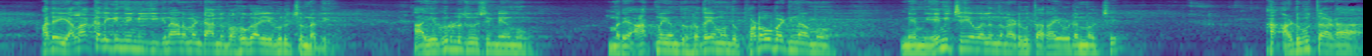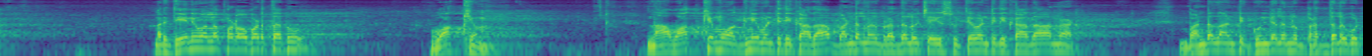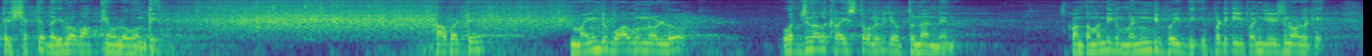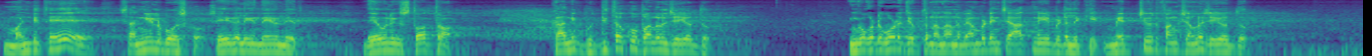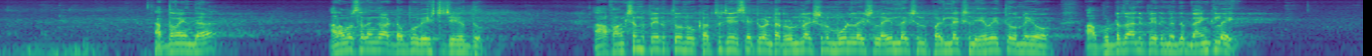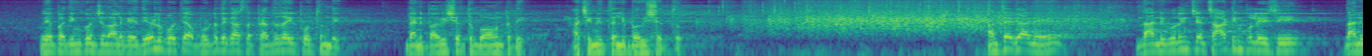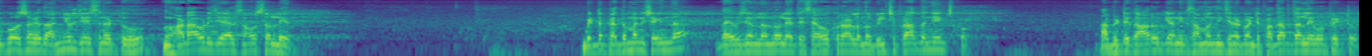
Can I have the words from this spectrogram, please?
అదే ఎలా కలిగింది మీకు ఈ జ్ఞానం అంటే ఆమె బహుగా ఎగురుచున్నది. ఆ ఎగురులు చూసి మేము మరి ఆత్మయందు హృదయమందు పొడవబడినాము మేము ఏమి చేయవలనని అడుగుతారా? ఎవడన్నా వచ్చి అడుగుతాడా? మరి దేనివల్ల పొడవబడతారు వాక్యం. నా వాక్యము అగ్ని వంటిది కాదా? బండలను బ్రద్దలు చేయి సుత్య వంటిది కాదా? అన్నాడు. బండలాంటి గుండెలను బ్రద్దలు కొట్టే శక్తి దైవ వాక్యంలో ఉంది. కాబట్టి మైండ్ బాగున్నోళ్ళు ఒరిజినల్ క్రైస్తవులకు చెప్తున్నాను నేను. కొంతమందికి మండిపోయిద్ది. ఇప్పటికీ ఈ పని చేసిన వాళ్ళకి మండితే సన్నీళ్ళు పోసుకో. చేయగలిగింది ఏం లేదు. దేవునికి స్తోత్రం. కానీ బుద్ధి తక్కువ పనులు చేయొద్దు. ఇంకొకటి కూడా చెప్తున్నాను నన్ను వెంబడించే ఆత్మీయ బిడ్డలకి మెచ్యూర్ ఫంక్షన్లో చేయొద్దు. అర్థమైందా? అనవసరంగా డబ్బు వేస్ట్ చేయొద్దు. ఆ ఫంక్షన్ పేరుతో నువ్వు ఖర్చు చేసేటువంటి ఆ రెండు లక్షలు మూడు లక్షలు ఐదు లక్షలు పది లక్షలు ఏవైతే ఉన్నాయో ఆ బుడ్డదాని పేరు మీద బ్యాంకులో. అయ్యి రేపు అది ఇంకొంచెం నాలుగైదేళ్ళు పోతే ఆ బుడ్డది కాస్త పెద్దదైపోతుంది. దాని భవిష్యత్తు బాగుంటుంది. ఆ చిన్ని తల్లి భవిష్యత్తు. అంతేగాని దాని గురించి చాటింపులేసి దానికోసం ఏదో అన్యులు చేసినట్టు నువ్వు హడావుడి చేయాల్సిన అవసరం లేదు. బిడ్డ పెద్ద మనిషి అయిందా? దైవజనులలో లేకపోతే సేవకురాళ్ళలో పిలిచి ప్రార్థన చేయించుకో. ఆ బిడ్డకు ఆరోగ్యానికి సంబంధించినటువంటి పదార్థాలు ఏవో పెట్టు.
